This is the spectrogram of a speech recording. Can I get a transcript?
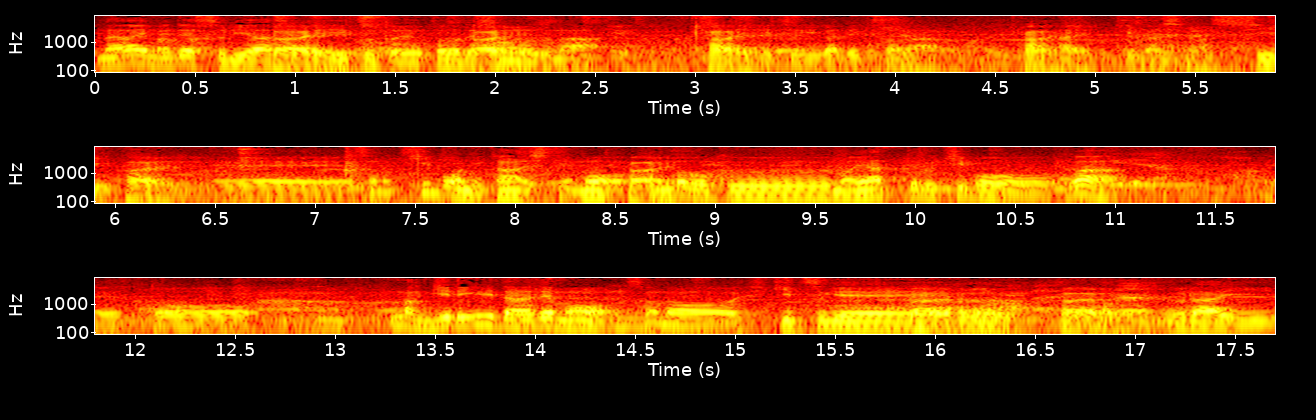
長い目ですり合わせていくということではい。スムーズなはい。引き継ぎができそうな、はい。はい気がしますし、はい。えーその規模に関しても、はい。今僕のやってる規模は、えっとまあ、ギリギリ誰でもその引き継げるはぐらい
